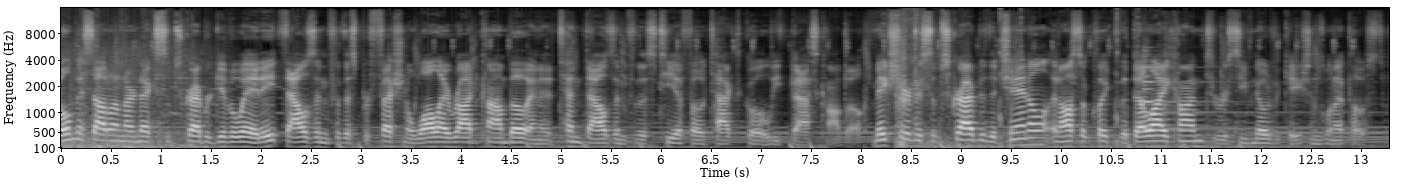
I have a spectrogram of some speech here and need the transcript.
Don't miss out on our next subscriber giveaway at 8,000 for this professional walleye rod combo and at 10,000 for this TFO tactical elite bass combo. Make sure to subscribe to the channel and also click the bell icon to receive notifications when I post.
